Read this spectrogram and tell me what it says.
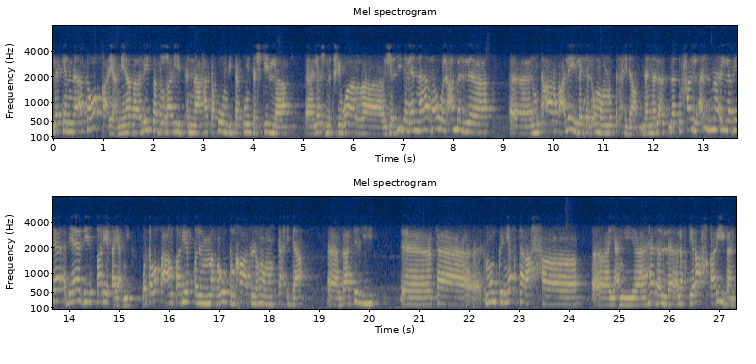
لكن أتوقع يعني هذا ليس بالغريب انها تقوم بتكوين تشكيل لجنة حوار جديدة لأن هذا هو العمل آه، المتعارف عليه لدى الأمم المتحدة لأن لا تحل أزمة إلا بهذه الطريقة يعني. وتوقع عن طريق المبعوث الخاص للأمم المتحدة آه، باسيلي آه، فممكن يقترح يعني هذا الاقتراح قريبا.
